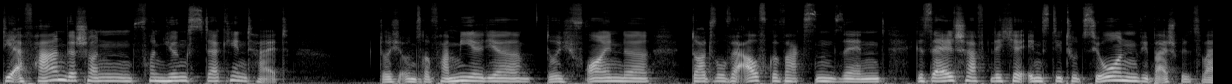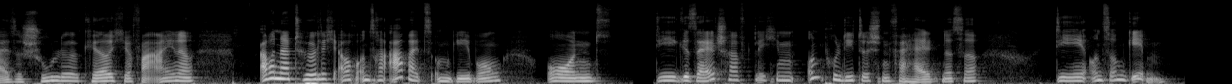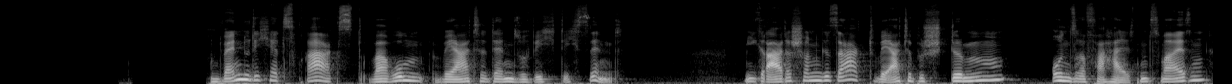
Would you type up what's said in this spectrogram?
die erfahren wir schon von jüngster Kindheit. Durch unsere Familie, durch Freunde, dort wo wir aufgewachsen sind, gesellschaftliche Institutionen wie beispielsweise Schule, Kirche, Vereine aber natürlich auch unsere Arbeitsumgebung und die gesellschaftlichen und politischen Verhältnisse, die uns umgeben. Und wenn du dich jetzt fragst, warum Werte denn so wichtig sind, wie gerade schon gesagt, Werte bestimmen unsere Verhaltensweisen,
